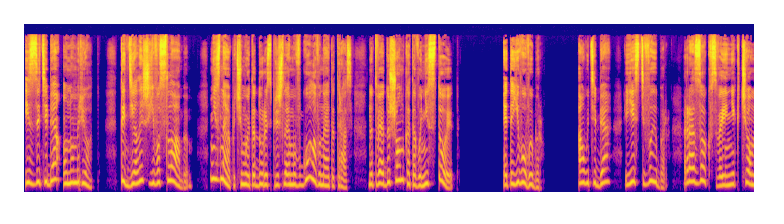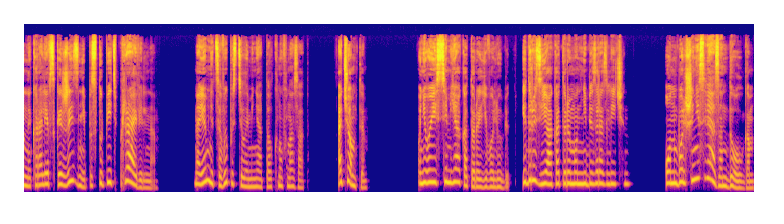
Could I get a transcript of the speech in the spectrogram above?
«Из-за тебя он умрет. Ты делаешь его слабым. Не знаю, почему эта дурость пришла ему в голову на этот раз, но твоя душонка того не стоит. Это его выбор. А у тебя есть выбор разок в своей никчемной королевской жизни поступить правильно». Наемница выпустила меня, оттолкнув назад. «О чем ты?» «У него есть семья, которая его любит, и друзья, которым он не безразличен. Он больше не связан долгом,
